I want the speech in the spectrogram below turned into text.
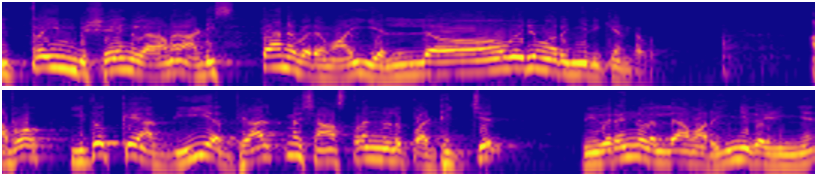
ഇത്രയും വിഷയങ്ങളാണ് അടിസ്ഥാനപരമായി എല്ലാവരും അറിഞ്ഞിരിക്കേണ്ടത്. അപ്പോൾ ഇതൊക്കെ ഈ അധ്യാത്മശാസ്ത്രങ്ങൾ പഠിച്ച് വിവരങ്ങളെല്ലാം അറിഞ്ഞു കഴിഞ്ഞ്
